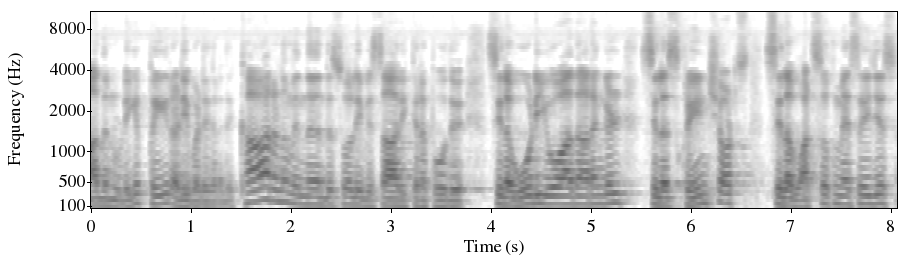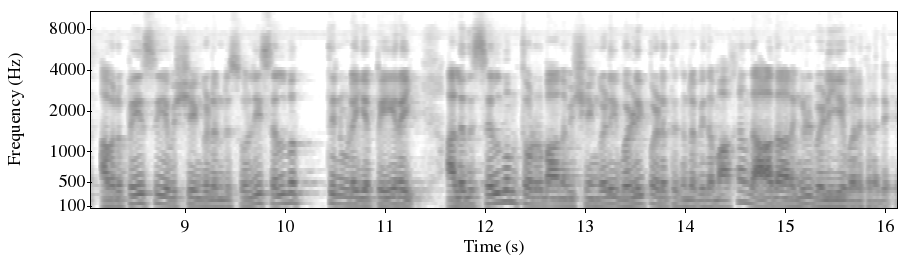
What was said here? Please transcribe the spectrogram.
நாதனுடைய பெயர் அடிபடுகிறது. காரணம் என்ன என்று சொல்லி விசாரிக்கிற போது சில ஆடியோ ஆதாரங்கள் சில ஸ்கிரீன்ஷாட்ஸ் சில வாட்ஸ்அப் மெசேஜஸ் அவர் பேசிய விஷயங்கள் என்று சொல்லி செல்வத்தினுடைய பெயரை அல்லது செல்வம் தொடர்பான விஷயங்களை வெளிப்படுத்துகின்ற விதமாக அந்த ஆதாரங்கள் வெளியே வருகிறது.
